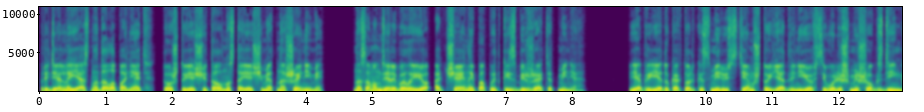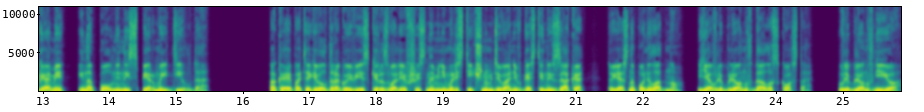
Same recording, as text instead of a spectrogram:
предельно ясно дала понять, то, что я считал настоящими отношениями, на самом деле было ее отчаянной попыткой сбежать от меня. Я приеду, как только смирюсь с тем, что я для нее всего лишь мешок с деньгами и наполненный спермой дилда. Пока я потягивал дорогой виски, развалившись на минималистичном диване в гостиной Зака, то ясно понял одно. Я влюблен в Даллас Коста. Влюблен в нее,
